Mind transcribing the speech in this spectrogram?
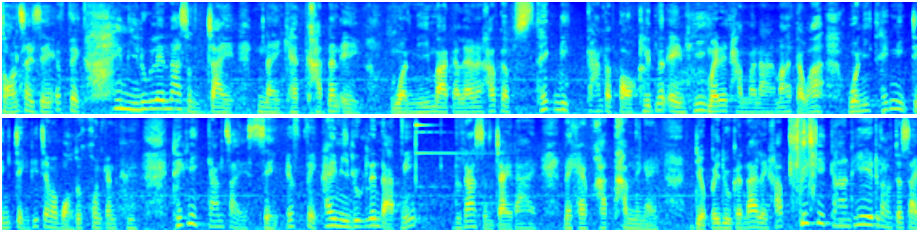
สอนใส่เสียงเอฟเฟกต์ให้มีลูกเล่นน่าสนใจใน CapCut นั่นเอง วันนี้มากันแล้วนะครับ กับเทคนิคการตัดต่อคลิปนั่นเองที่ไม่ได้ทำมานานมาก แต่ว่าวันนี้เทคนิคเจ๋งๆ ที่จะมาบอกทุกคนกันคือ เทคนิคการใส่เสียงเอฟเฟกต์ให้มีลูกเล่นแบบนี้ดูน่าสนใจได้ใน CapCut ทำยังไง เดี๋ยวไปดูกันได้เลยครับ วิธีการที่เราจะใส่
